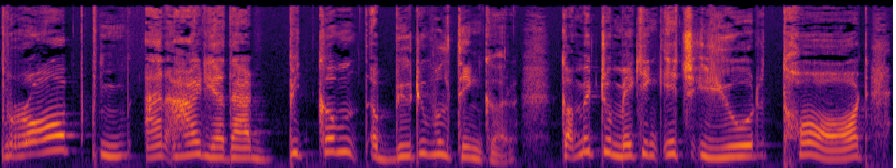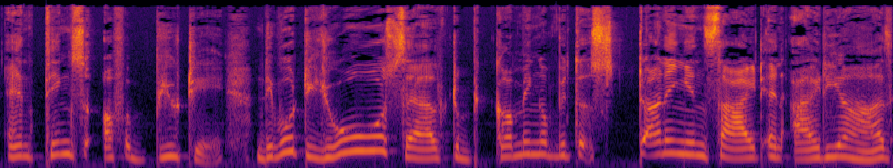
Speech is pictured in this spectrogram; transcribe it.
propped an idea that become a beautiful thinker commit to making each your thought and things of beauty. Devote yourself to coming up with stunning insight and ideas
